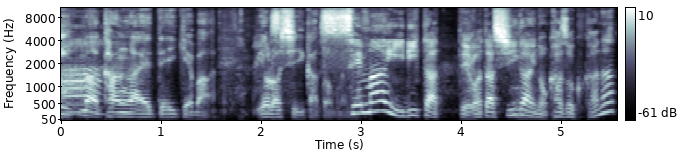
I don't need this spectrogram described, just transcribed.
まあ考えていけばよろしいかと思います。狭い利他って私以外の家族かなっ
